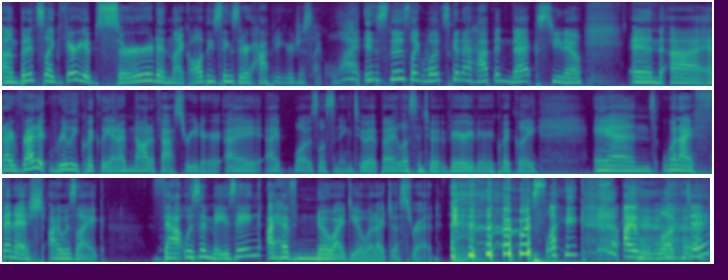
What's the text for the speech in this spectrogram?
um but it's like very absurd and like all these things that are happening you're just like, "What is this? Like what's going to happen next?" you know? And uh and I read it really quickly and I'm not a fast reader. I I well I was listening to it, but I listened to it very very quickly. And when I finished, I was like, that was amazing. I have no idea what I just read. I was like, I loved it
